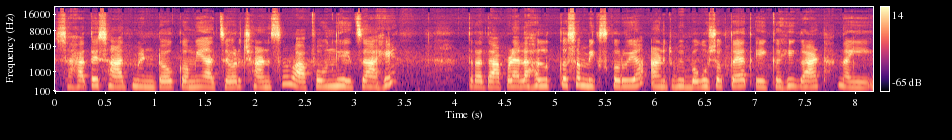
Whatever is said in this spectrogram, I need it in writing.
सहा ते सात मिनटं कमी आचेवर छानसं वाफवून घ्यायचं आहे. तर आता आपण याला हलकंसं मिक्स करूया आणि तुम्ही बघू शकता यात एकही गाठ नाही.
